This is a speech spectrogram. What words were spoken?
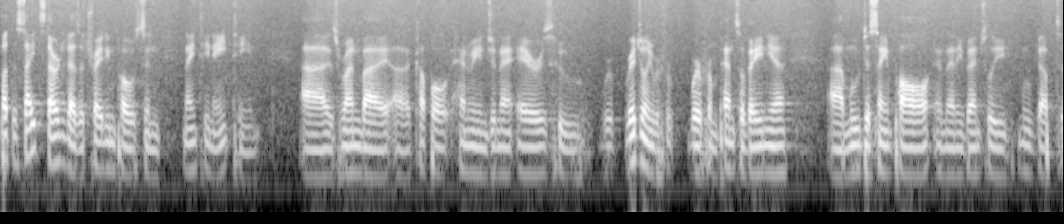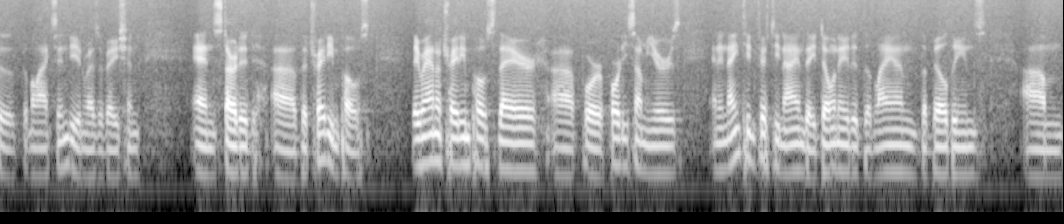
but the site started as a trading post in 1918. Uh, is run by a couple, Henry and Jeanette Ayers, who originally were from Pennsylvania, uh, moved to St. Paul, and then eventually moved up to the Mille Lacs Indian Reservation and started uh, the trading post. They ran a trading post there uh, for 40 some years, and in 1959 they donated the land, the buildings, um,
